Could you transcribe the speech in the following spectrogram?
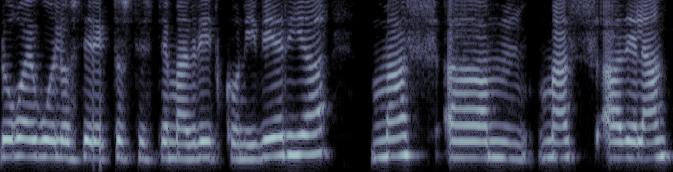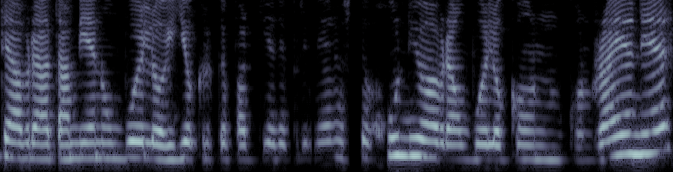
luego hay vuelos directos desde Madrid con Iberia, más, más adelante habrá también un vuelo, y yo creo que a partir de primeros de junio habrá un vuelo con, con Ryanair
